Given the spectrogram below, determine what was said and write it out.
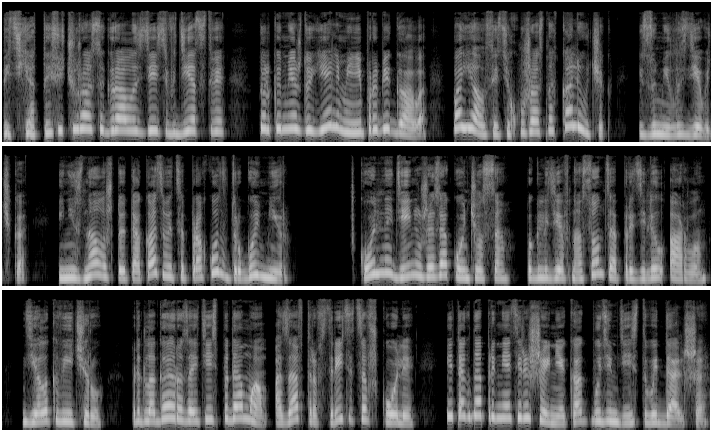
«Ведь я тысячу раз играла здесь в детстве, только между елями не пробегала, боялась этих ужасных колючек», — изумилась девочка и не знала, что это, оказывается, проход в другой мир. Школьный день уже закончился. Поглядев на солнце, определил Арлан. Дело к вечеру. Предлагаю разойтись по домам, а завтра встретиться в школе. И тогда принять решение, как будем действовать дальше.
